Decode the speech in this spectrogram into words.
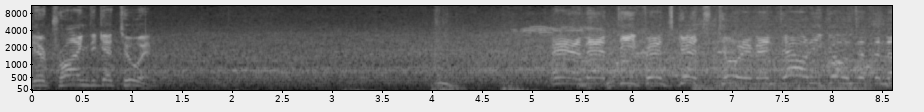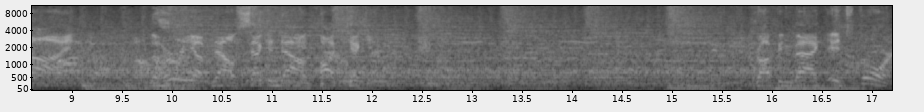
They're trying to get to him. And that defense gets to him, and down he goes at the nine. The hurry up now, second down, clock ticking. Dropping back, it's Thorne.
